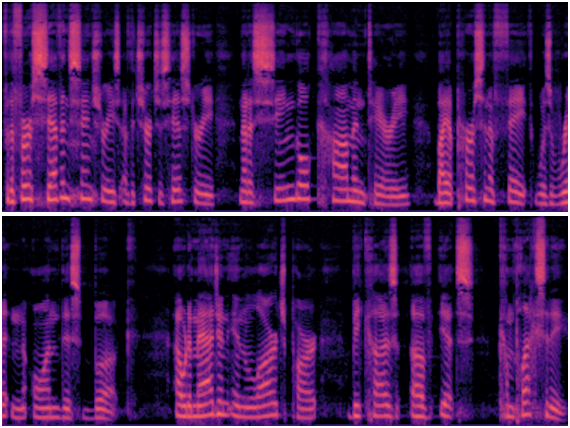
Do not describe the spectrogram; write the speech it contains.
For the first seven centuries of the church's history, not a single commentary by a person of faith was written on this book. I would imagine in large part because of its complexity.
